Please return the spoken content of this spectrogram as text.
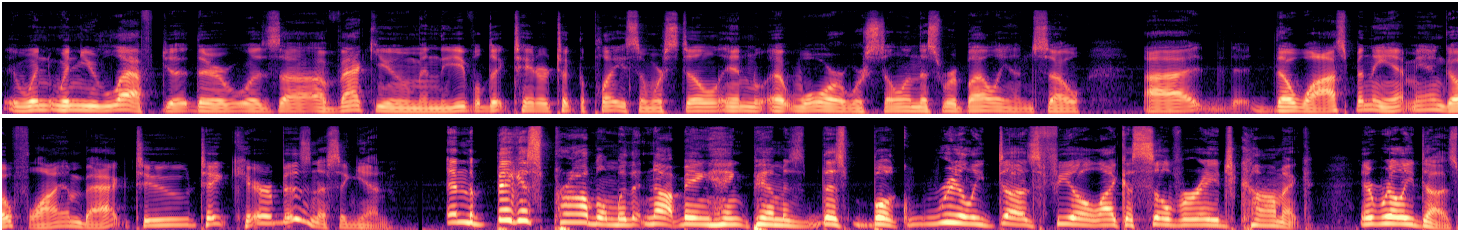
when when you left, there was a vacuum, and the evil dictator took the place, and we're still in at war. We're still in this rebellion. So, uh, the Wasp and the Ant Man go flying back to take care of business again. And the biggest problem with it not being Hank Pym is this book really does feel like a Silver Age comic. It really does.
